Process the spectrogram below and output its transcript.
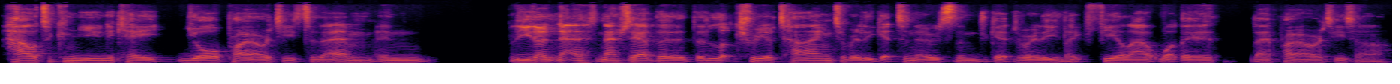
how to communicate your priorities to them, and you don't necessarily have the, the luxury of time to really get to know them to get to really like feel out what their their priorities are.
